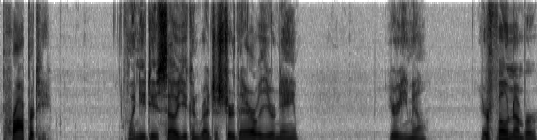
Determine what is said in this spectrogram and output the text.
property. When you do so, you can register there with your name, your email, your phone number,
